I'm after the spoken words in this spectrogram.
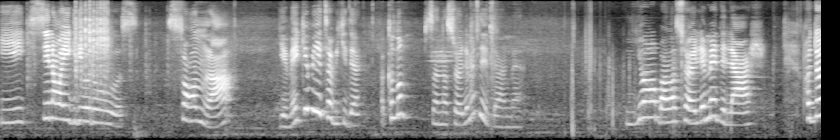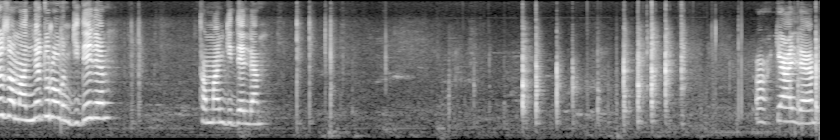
İlk sinemaya gidiyoruz. Sonra yemek yemeye tabii ki de. Bakalım sana söylemediler mi? Ya bana söylemediler. Hadi o zaman ne duralım gidelim. Tamam gidelim. Ah geldim.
